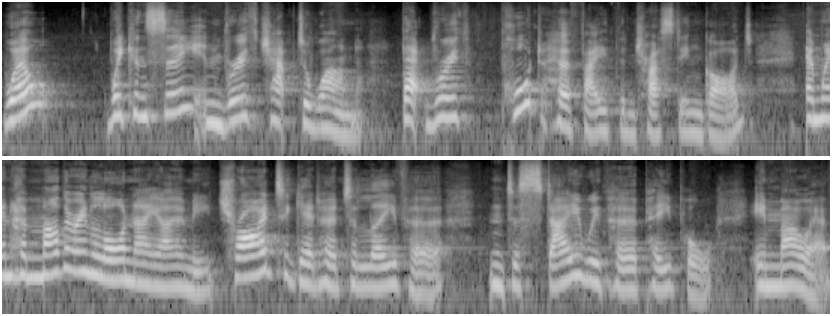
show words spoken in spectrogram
Well, we can see in Ruth chapter 1 that Ruth put her faith and trust in God, and when her mother in law Naomi tried to get her to leave her and to stay with her people in Moab,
